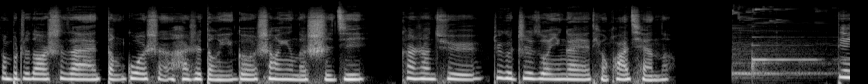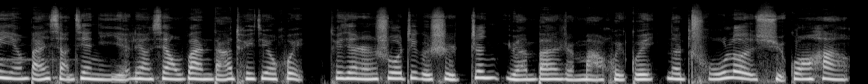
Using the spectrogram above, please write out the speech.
那不知道是在等过审还是等一个上映的时机。看上去这个制作应该也挺花钱的。电影版《想见你》也亮相万达推介会，推荐人说这个是真原班人马回归。那除了许光汉。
